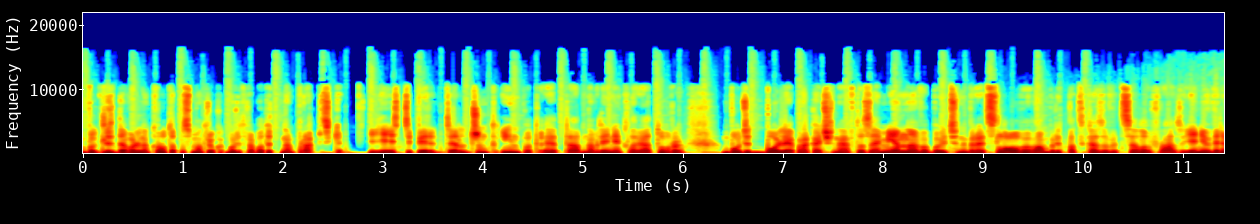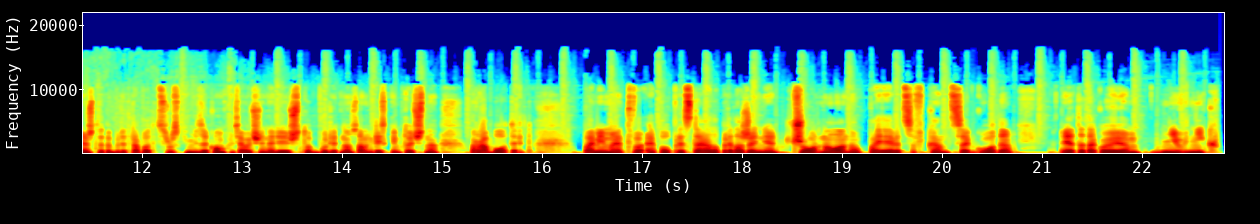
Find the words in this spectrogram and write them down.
Выглядит довольно круто, посмотрю, как будет работать на практике. Есть теперь Intelligent Input, это обновление клавиатуры. Будет более прокачанная автозамена, вы будете набирать слово, вам будет подсказывать целую фразу. Я не уверен, что это будет работать с русским языком, хотя очень надеюсь, что будет, но с английским точно работает. Помимо этого, Apple представила приложение Journal, оно появится в конце года. Это такой дневник.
